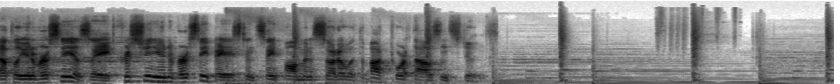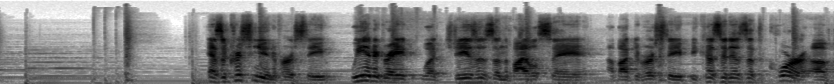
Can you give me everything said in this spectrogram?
Bethel University is a Christian university based in St. Paul, Minnesota, with about 4,000 students. As a Christian university, we integrate what Jesus and the Bible say about diversity because it is at the core of,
